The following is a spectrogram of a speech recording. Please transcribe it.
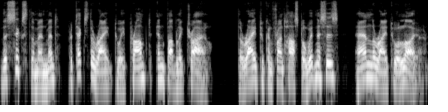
The Sixth Amendment protects the right to a prompt and public trial, the right to confront hostile witnesses, and the right to a lawyer.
